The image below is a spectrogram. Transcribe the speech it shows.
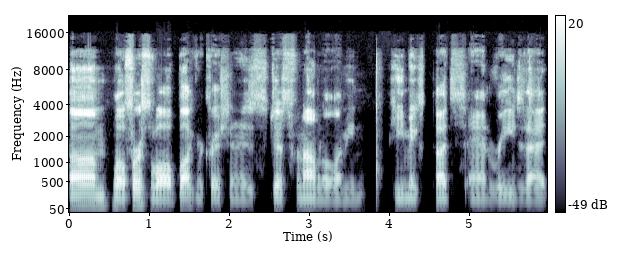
Um, well, first of all, blocking for Christian is just phenomenal. I mean, he makes cuts and reads that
